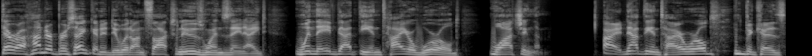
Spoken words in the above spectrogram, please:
They're 100% going to do it on Fox News Wednesday night when they've got the entire world watching them. All right, not the entire world, because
